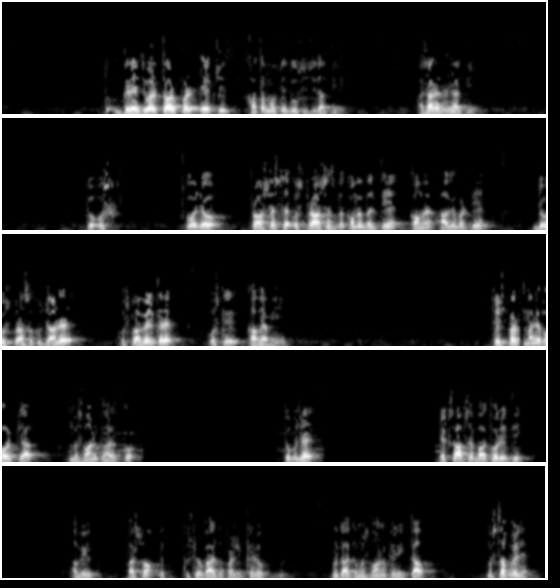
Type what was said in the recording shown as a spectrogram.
تو گریجول طور پر ایک چیز ختم ہوتی ہے، دوسری چیز آتی ہے۔ اچانک نہیں آتی ہے۔ تو اس وہ جو پروسیس ہے، اس پروسیس میں قومیں بنتی ہیں، قومیں آگے بڑھتی ہیں۔ جو اس پروسیس کو جانے، اس کو اویل کرے، اس کی کامیابی ہے۔ تو اس پر میں نے غور کیا مسلمانوں کی حالت کو۔ تو مجھے ایک صاحب سے بات ہو رہی تھی۔ ابھی پرسوں کچھ لوگ آئے تھے، پڑھے لکھے لوگ۔ ان کا کہ مسلمانوں کے لیے کیا مستقبل ہے۔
